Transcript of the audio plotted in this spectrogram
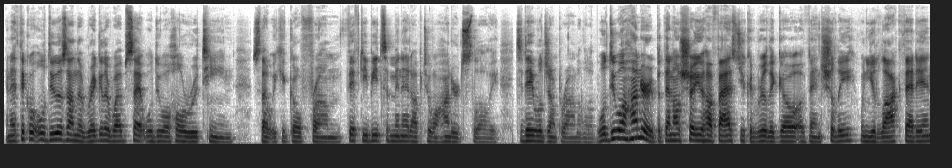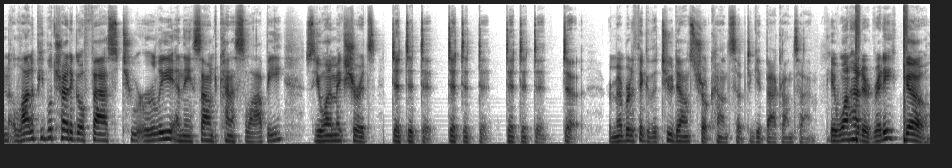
And I think what we'll do is on the regular website, we'll do a whole routine so that we could go from 50 beats a minute up to 100 slowly. Today we'll jump around a little. We'll do 100, but then I'll show you how fast you could really go eventually when you lock that in. A lot of people try to go fast too early and they sound kind of sloppy. So you want to make sure it's da da da da da da da da da. Remember to think of the two downstroke concept to get back on time. Okay, 100, ready? Go.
